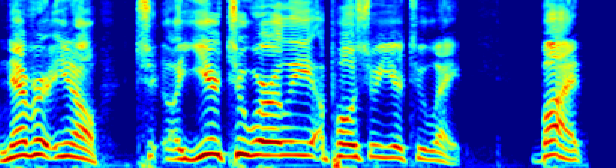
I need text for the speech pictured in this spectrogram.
Never, you know, t- a year too early opposed to a year too late. But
